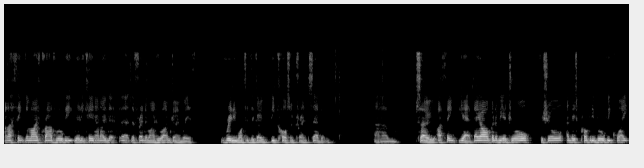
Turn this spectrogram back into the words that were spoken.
and I think the live crowd will be really keen. I know that uh, the friend of mine who I'm going with really wanted to go because of Trent Seven. Um, so I think yeah, they are going to be a draw for sure, and this probably will be quite.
